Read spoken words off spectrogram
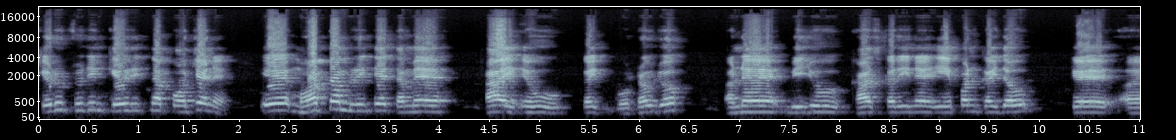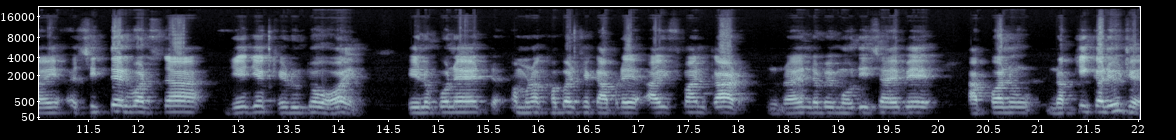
ખેડૂત સુધી કેવી રીતના પહોંચે ને, એ મહત્તમ રીતે તમે થાય એવું કંઈક ગોઠવજો. અને બીજું ખાસ કરીને એ પણ કહી દઉં કે સિત્તેર વર્ષના જે જે ખેડૂતો હોય, એ લોકોને હમણાં ખબર છે કે આપણે આયુષ્માન કાર્ડ નરેન્દ્રભાઈ મોદી સાહેબે આપવાનું નક્કી કર્યું છે,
